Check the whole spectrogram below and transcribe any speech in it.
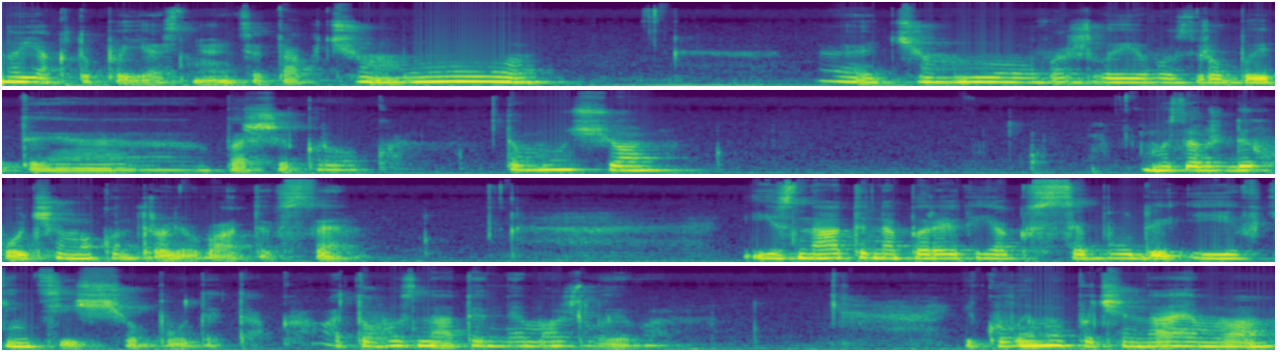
ну як то пояснюється так, чому, е, чому важливо зробити е, перший крок? Тому що ми завжди хочемо контролювати все. І знати наперед, як все буде, і в кінці що буде так. А того знати неможливо. І коли ми починаємо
